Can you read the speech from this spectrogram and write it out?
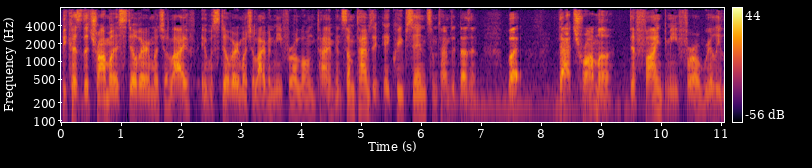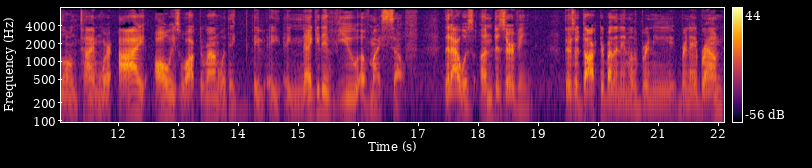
because the trauma is still very much alive. It was still very much alive in me for a long time. And sometimes it, it creeps in, sometimes it doesn't. But that trauma defined me for a really long time where I always walked around with a, a, a, negative view of myself, that I was undeserving. There's a doctor by the name of Brene, Brene Brown,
